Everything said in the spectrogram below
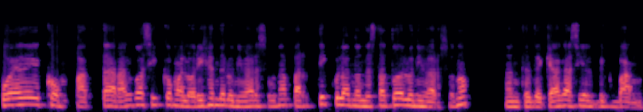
puede compactar, algo así como el origen del universo, una partícula en donde está todo el universo, ¿no? Antes de que haga así el Big Bang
